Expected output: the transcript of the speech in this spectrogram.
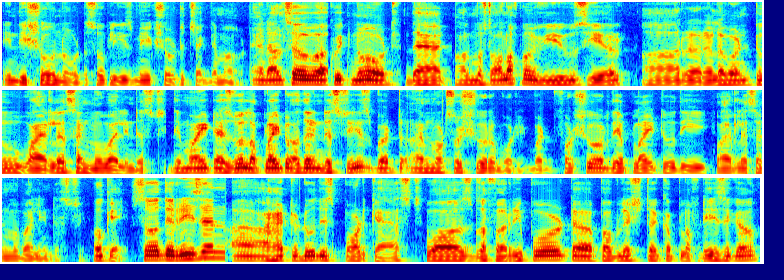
in the show notes, so please make sure to check them out. And also, a quick note that almost all of my views here are uh, relevant to wireless and mobile industry. They might as well apply to other industries, but I'm not so sure about it. But for sure, they apply to the wireless and mobile industry. Okay, so the reason uh, I had to do this podcast was of a report uh, published a couple of days ago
